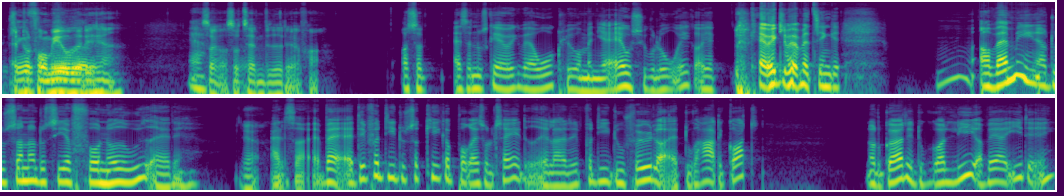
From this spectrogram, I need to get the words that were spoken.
du at du får mere ud af det her, Ja. så, og så tage den videre derfra. Og så, altså nu skal jeg jo ikke være ordkløver, men jeg er jo psykolog, ikke? Og jeg kan jo ikke lade være med at tænke, hmm, og hvad mener du så, når du siger, få noget ud af det? Ja. Altså, hvad, er det fordi, du så kigger på resultatet, eller er det fordi, du føler, at du har det godt, når du gør det? Du kan godt lide at være i det, ikke?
